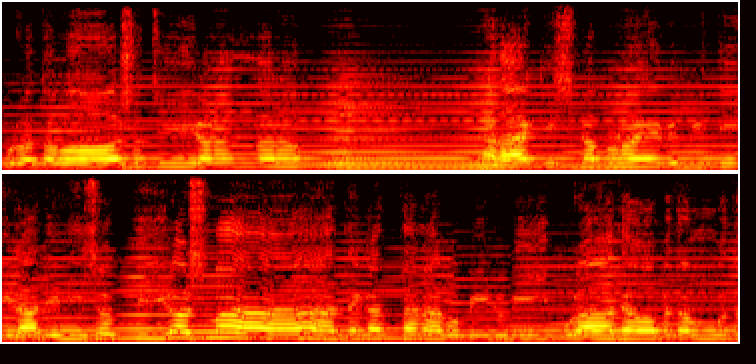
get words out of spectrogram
পুরতব সচিরনন্দন। রাধা কৃষ্ণ প্রণয় বিকৃতি লাদিনী শক্তি রশ্মা দেগাত্তানা বুপি ডুবি, পুরা দেও বেদঙ্গত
